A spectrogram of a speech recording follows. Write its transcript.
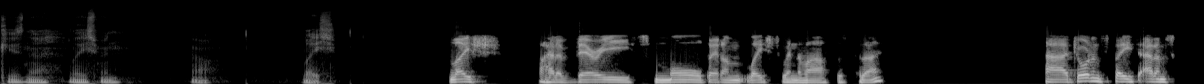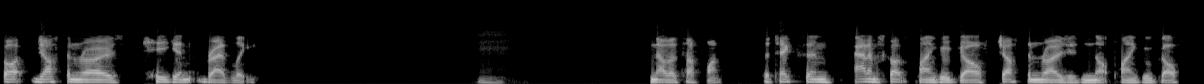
Kisner, Leishman. Oh, Leash. Leash. I had a very small bet on Leish to win the Masters today. Uh, Jordan Spieth, Adam Scott, Justin Rose, Keegan Bradley. Hmm. Another tough one. The Texan, Adam Scott's playing good golf. Justin Rose is not playing good golf.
